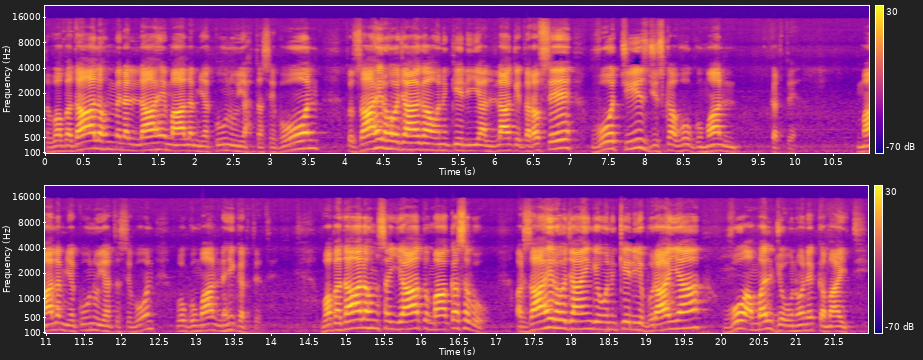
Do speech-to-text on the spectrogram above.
तो वह बदाल अल्लाह मालम यकून यह तस्बोन तो ज़ाहिर हो जाएगा उनके लिए अल्लाह की तरफ़ से वो चीज़ जिसका वो गुमान करते हैं। मालम यकून या तस्बोन वो गुमान नहीं करते थे। वह बदाल हम सयात माँ कसबो। और ज़ाहिर हो जाएँगे उनके लिए बुराइयाँ, वो अमल जो उन्होंने कमाई थी।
